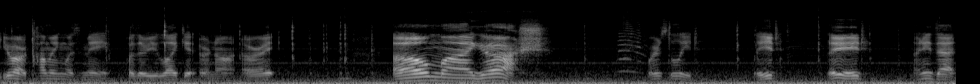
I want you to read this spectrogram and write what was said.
You are coming with me, whether you like it or not, alright? Oh my gosh. Where's the lead? Lead? Lead? I need that.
